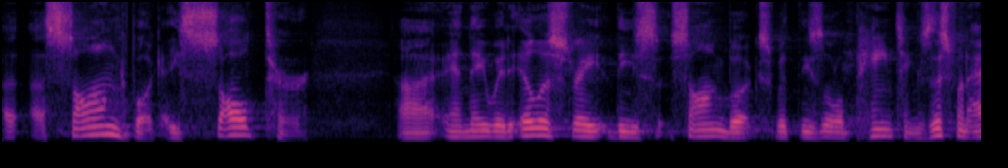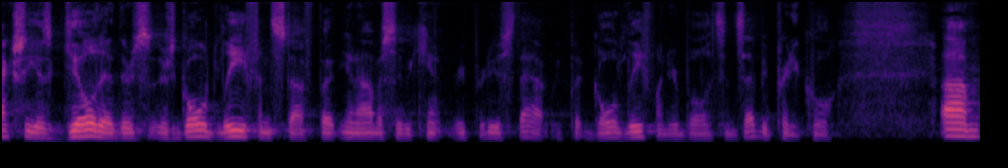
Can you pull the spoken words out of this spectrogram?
a, a song book, a psalter. Uh, and they would illustrate these songbooks with these little paintings. This one actually is gilded. There's, there's gold leaf and stuff, but you know, obviously we can't reproduce that. We put gold leaf on your bulletins. That'd be pretty cool. Um,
